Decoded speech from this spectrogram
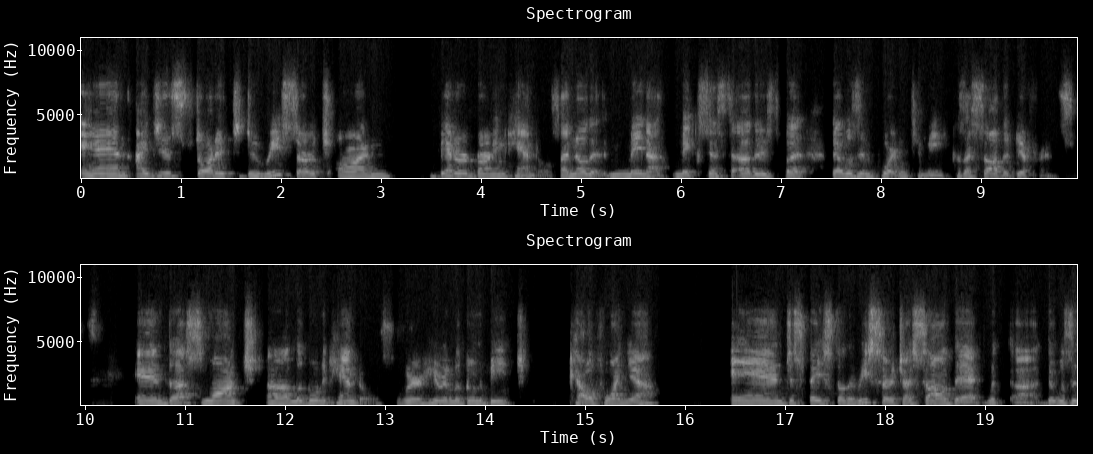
And I just started to do research on better burning candles. I know that may not make sense to others, but that was important to me because I saw the difference. And thus launched uh, Laguna Candles. We're here in Laguna Beach, California. And just based on the research, I saw that with uh, there was a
